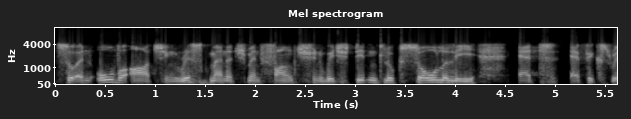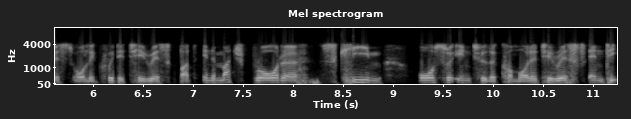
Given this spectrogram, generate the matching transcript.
So, an overarching risk management function which didn't look solely at FX risk or liquidity risk, but in a much broader scheme also into the commodity risks and the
